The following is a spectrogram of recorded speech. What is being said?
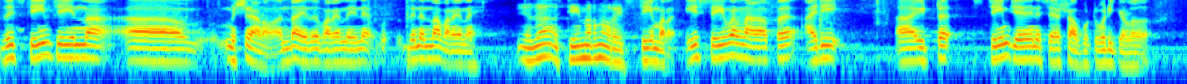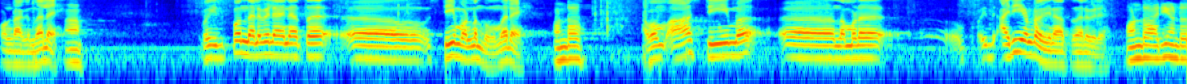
ഇത് സ്റ്റീം ചെയ്യുന്ന മിഷീനാണോ? എന്താ ഇത് പറയുന്നത്? ഇതിന് ഇതിനെന്താ പറയുന്നത് ഇത് സ്റ്റീമർ എന്ന് പറയും. സ്റ്റീമർ ഈ സ്റ്റീമറിനകത്ത് അരി ഇട്ട് സ്റ്റീം ചെയ്തതിന് ശേഷമാണ് പുട്ടുപൊടിക്കുള്ളത് ഉണ്ടാക്കുന്നത് അല്ലേ? ആ. അപ്പോൾ ഇതിപ്പം നിലവിൽ അതിനകത്ത് സ്റ്റീം ഉണ്ടെന്ന് തോന്നുന്നല്ലേ ഉണ്ട്? അപ്പം ആ സ്റ്റീം നമ്മൾ അരി ഉണ്ടോ ഇതിനകത്ത് നിലവിൽ ഉണ്ട്? അരിയുണ്ട്?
